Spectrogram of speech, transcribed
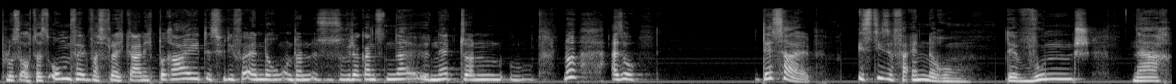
plus auch das Umfeld, was vielleicht gar nicht bereit ist für die Veränderung und dann ist es wieder ganz ne-, nett, dann, ne? Also, deshalb ist diese Veränderung, der Wunsch nach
